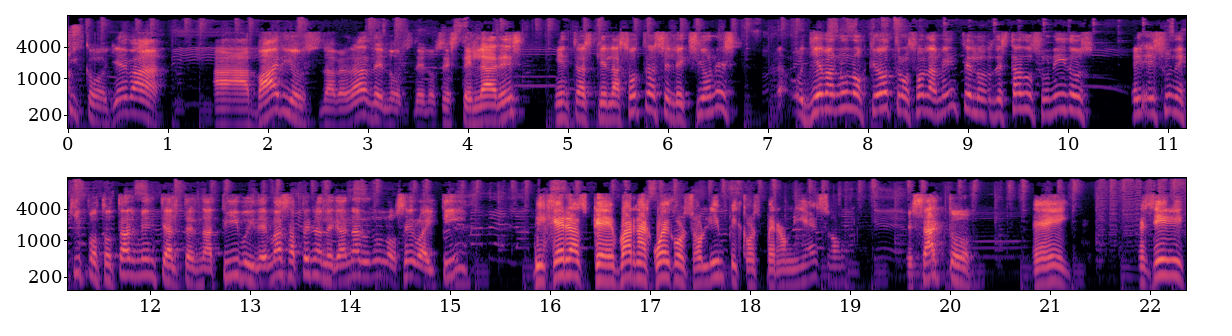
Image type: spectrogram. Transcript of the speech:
México lleva a varios, la verdad, de los de los estelares, mientras que las otras selecciones eh, llevan uno que otro solamente. Los de Estados Unidos eh, es un equipo totalmente alternativo y demás apenas le ganaron 1-0 a Haití. Dijeras que van a Juegos Olímpicos, pero ni eso. Exacto. Ey, pues sí,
